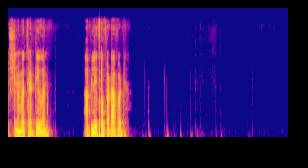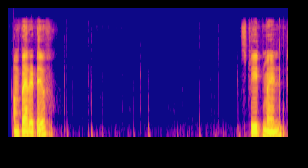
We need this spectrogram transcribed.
Question number thirty one. आप लिखो फटाफट। कंपेरेटिव स्टेटमेंट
